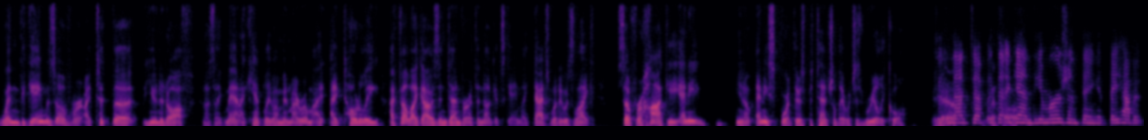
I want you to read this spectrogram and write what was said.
when the game was over, I took the unit off and I was like, man, I can't believe I'm in my room. I, I totally, I felt like I was in Denver at the Nuggets game. Like that's what it was like. So for hockey, any, you know, any sport, there's potential there, which is really cool. Th- Yeah. that, def- that awesome. again, the immersion thing is they have it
